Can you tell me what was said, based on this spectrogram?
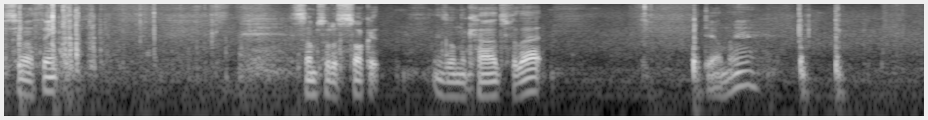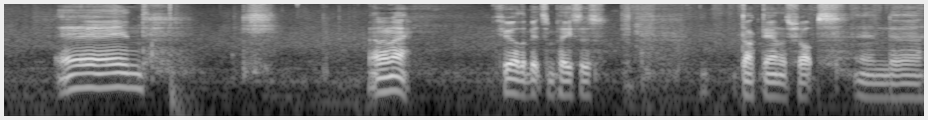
so I think some sort of socket is on the cards for that down there and I don't know. A few other bits and pieces. Duck down the shops and uh,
